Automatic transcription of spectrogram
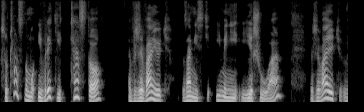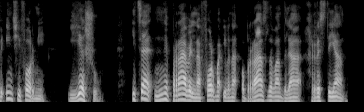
В сучасному івриті часто вживають замість імені Єшуа, вживають в іншій формі Єшу. І це неправильна форма, і вона образлива для християн.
